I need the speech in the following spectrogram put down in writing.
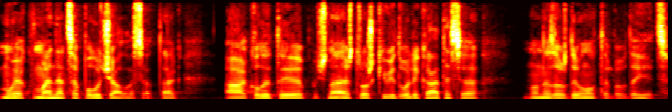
ну як в мене, це получалося, так? А коли ти починаєш трошки відволікатися, ну не завжди воно в тебе вдається.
